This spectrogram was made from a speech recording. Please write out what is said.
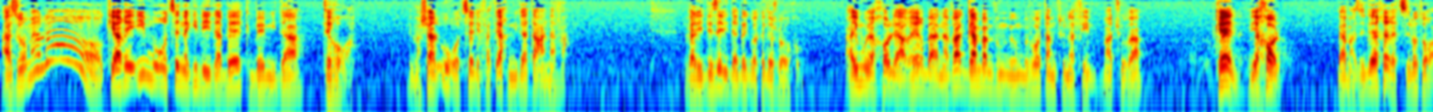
אז הוא אומר לא, כי הרי אם הוא רוצה נגיד להידבק במידה טהורה, למשל הוא רוצה לפתח מידת הענווה, ועל ידי זה להידבק בקדוש ברוך הוא. האם הוא יכול להרהר בענווה גם במבואות המטונפים? מה התשובה? כן, יכול. למה? זה דרך ארץ, זה לא תורה.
